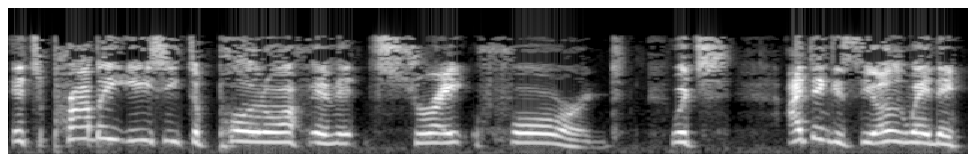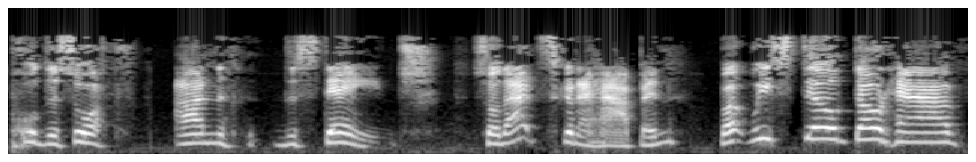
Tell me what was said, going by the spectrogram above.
it's probably easy to pull it off if it's straightforward. Which I think is the only way they pulled this off on the stage. So that's gonna happen. But we still don't have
